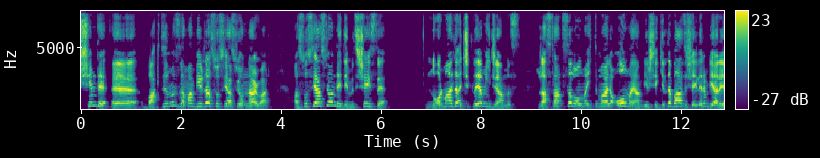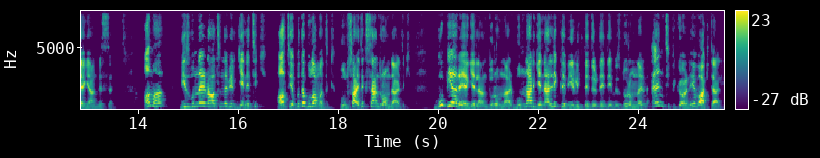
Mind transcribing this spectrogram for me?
Şimdi e, baktığımız zaman bir de asosyasyonlar var. Asosyasyon dediğimiz şey ise normalde açıklayamayacağımız rastlantısal olma ihtimali olmayan bir şekilde bazı şeylerin bir araya gelmesi. Ama biz bunların altında bir genetik altyapıda bulamadık. Bulsaydık sendrom derdik. Bu bir araya gelen durumlar bunlar genellikle birliktedir dediğimiz durumların en tipik örneği vaktel.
